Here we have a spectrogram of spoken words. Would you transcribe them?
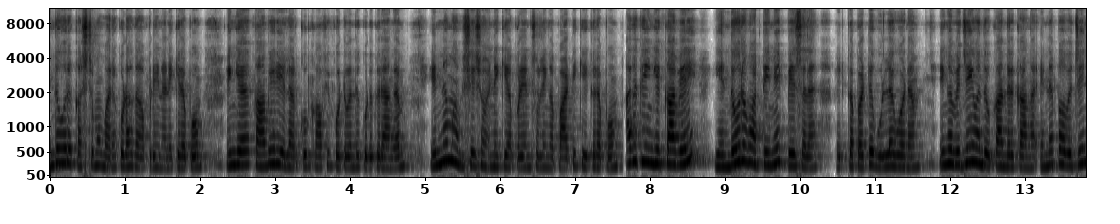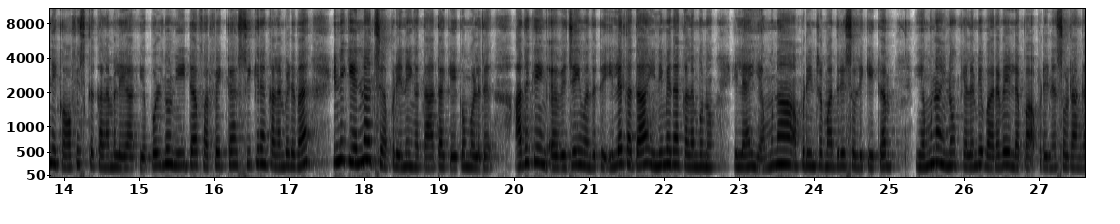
எந்த ஒரு கஷ்டமும் வரக்கூடாது அப்படின்னு நினைக்கிறப்போ இங்கே காவேரி எல்லாருக்கும் காஃபி போட்டு வந்து கொடுக்குறாங்க. என்னம்மா விசேஷம் இன்னைக்கு அப்படின்னு சொல்லி எங்கள் பாட்டி கேட்குறப்போ அதுக்கு இங்கே காவேரி எந்த ஒரு வார்த்தையுமே பேசலை. வெட்கப்பட்டு உள்ள ஓட எங்கள் விஜய் வந்து உட்காந்துருக்காங்க என்னப்பா விஜய் இன்னைக்கு ஆஃபீஸ்க்கு கிளம்பலையா? எப்பொழுதும் நீட்டாக பர்ஃபெக்டாக சீக்கிரம் கிளம்பிடுவேன் இன்னைக்கு என்னாச்சு அப்படின்னு எங்கள் தாத்தா கேட்கும் பொழுது அதுக்கு எங்கள் விஜய் வந்துட்டு இல்லை தாத்தா இனிமே தான் கிளம்பணும். இல்லை யமுனா அப்படின்ற மாதிரி சொல்லி கேட்க யமுனா இன்னும் கிளம்பி வரவே இல்லைப்பா அப்படின்னு சொல்கிறாங்க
